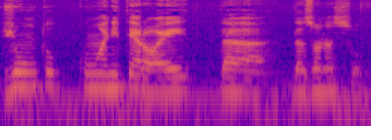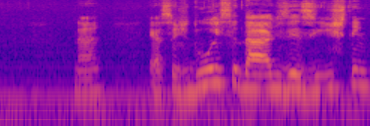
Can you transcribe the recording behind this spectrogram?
junto com a Niterói da, da Zona Sul. Né? Essas duas cidades existem,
